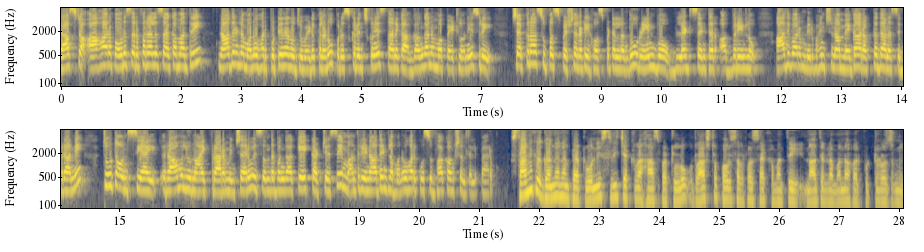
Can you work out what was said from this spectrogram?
రాష్ట్ర ఆహార పౌర సరఫరాల శాఖ మంత్రి నాదెండ్ల మనోహర్ పుట్టినరోజు వేడుకలను పురస్కరించుకుని స్థానిక గంగానమ్మపేటలోని Shri Chakra super speciality hospital నందు రెయిన్బో బ్లడ్ సెంటర్ ఆధ్వర్యంలో ఆదివారం నిర్వహించిన మెగా రక్తదాన శిబిరాన్ని two town CI Ramulu Naik ప్రారంభించారు. ఈ సందర్భంగా కేక్ కట్ చేసి మంత్రి నాదెండ్ల మనోహర్కు శుభాకాంక్షలు తెలిపారు. స్థానిక గంగానంపేటలోని శ్రీచక్ర హాస్పిటల్లో రాష్ట్ర పౌర సరఫరా శాఖ మంత్రి నాదెండ్ల మనోహర్ పుట్టినరోజును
